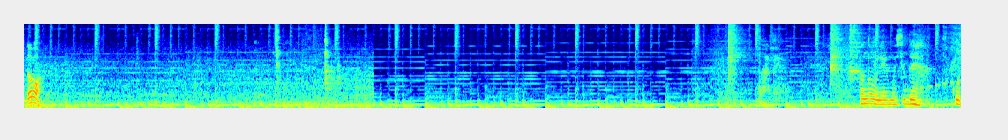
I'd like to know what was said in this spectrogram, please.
Чудово. Так. Встановлюємо сюди кут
